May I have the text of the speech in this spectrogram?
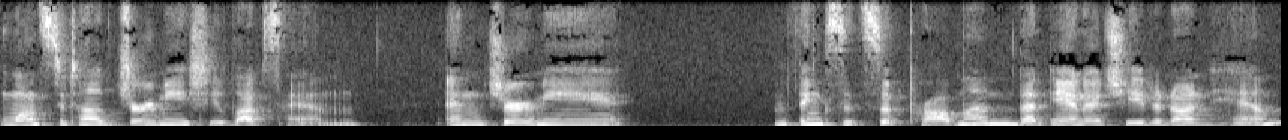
wants to tell Jeremy she loves him. And Jeremy thinks it's a problem that Anna cheated on him.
